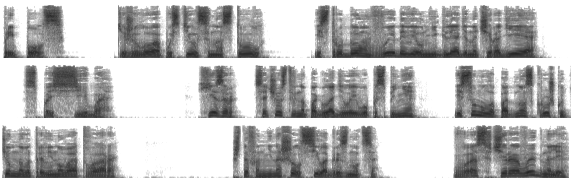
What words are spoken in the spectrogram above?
приполз. Тяжело опустился на стул и с трудом выдавил, не глядя на чародея, «Спасибо». Хезер сочувственно погладила его по спине и сунула под нос кружку темного травяного отвара. Штефан не нашел сил огрызнуться. «Вас вчера выгнали?»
